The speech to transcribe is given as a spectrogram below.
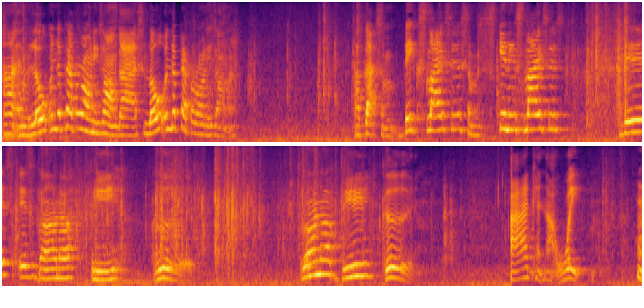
I am loading the pepperonis on, guys. Loading the pepperonis on. I've got some big slices, some skinny slices. This is gonna be good. Gonna be good. I cannot wait. Hmm.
